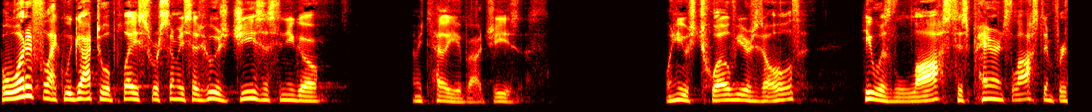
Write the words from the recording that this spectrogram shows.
But what if, like, we got to a place where somebody said, Who is Jesus? And you go, Let me tell you about Jesus. When he was 12 years old, he was lost. His parents lost him for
